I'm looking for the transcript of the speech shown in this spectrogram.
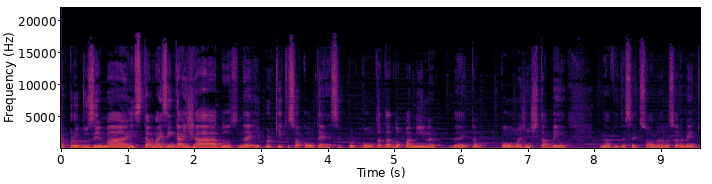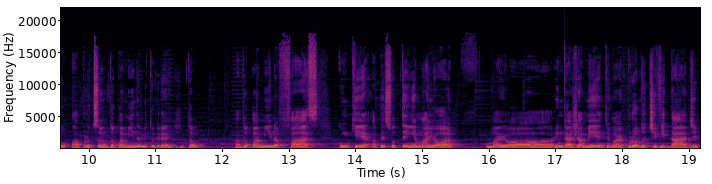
a produzir mais, estar tá mais engajado, né? E por que que isso acontece? Por conta da dopamina, né? Então, como a gente está bem na vida sexual, no relacionamento, a produção de dopamina é muito grande. Então, a dopamina faz com que a pessoa tenha maior maior engajamento e maior produtividade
